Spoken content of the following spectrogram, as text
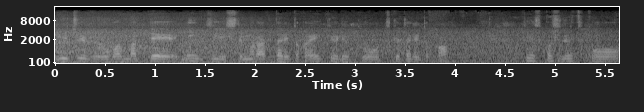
YouTube を頑張って認知してもらったりとか影響力をつけたりとかで少しずつこ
